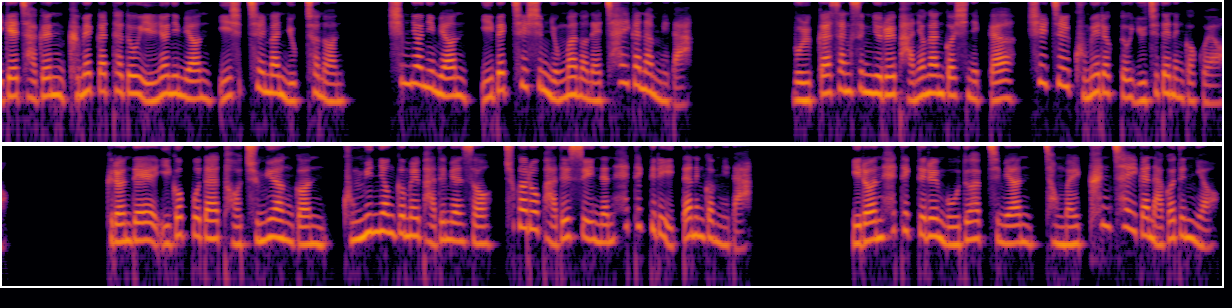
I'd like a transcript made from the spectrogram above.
이게 작은 금액 같아도 1년이면 27만 6천 원, 10년이면 276만 원의 차이가 납니다. 물가 상승률을 반영한 것이니까 실질 구매력도 유지되는 거고요. 그런데 이것보다 더 중요한 건 국민연금을 받으면서 추가로 받을 수 있는 혜택들이 있다는 겁니다. 이런 혜택들을 모두 합치면 정말 큰 차이가 나거든요.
